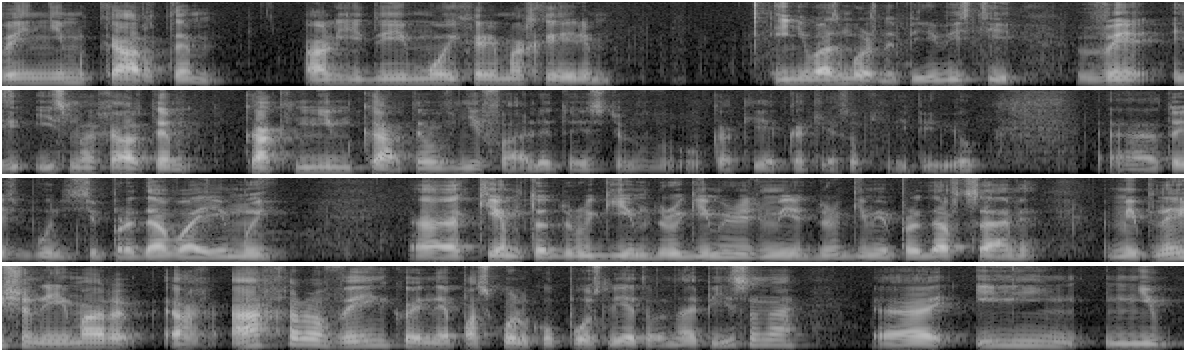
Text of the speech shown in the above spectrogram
венимкартем аль едей мой харимахерим. И невозможно перевести в исмахартем как нимкартем в нефале, то есть, как я, как я, собственно, и перевел. Э, то есть, будете продаваемы э, кем-то другим, другими людьми, другими продавцами – Мипнейшн и Мар Ахаров Вейнкойне, поскольку после этого написано э, и не,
